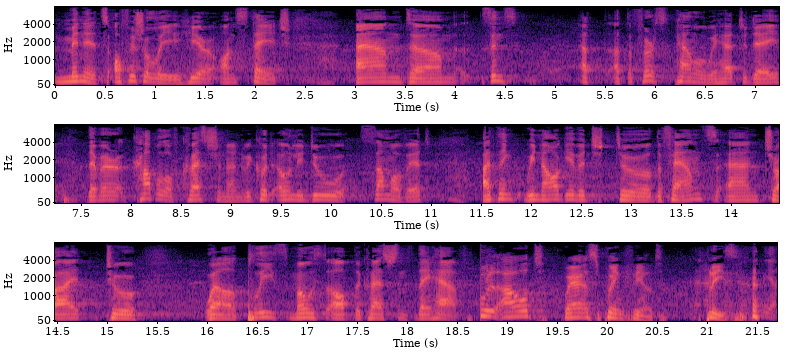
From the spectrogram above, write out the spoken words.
minutes officially here on stage. And um, since at, at, the first panel we had today, there were a couple of questions and we could only do some of it. I think we now give it to the fans and try to, well, please most of the questions they have. Pull out, where is Springfield? Please. ja.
